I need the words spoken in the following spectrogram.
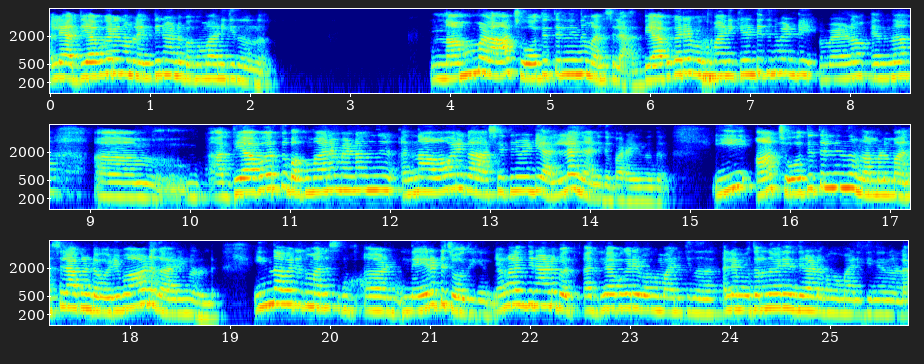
അല്ലെ അധ്യാപകരെ നമ്മൾ എന്തിനാണ് ബഹുമാനിക്കുന്നതെന്ന്? നമ്മൾ ആ ചോദ്യത്തിൽ നിന്ന് മനസ്സിലായി അധ്യാപകരെ ബഹുമാനിക്കേണ്ടതിന് വേണ്ടി വേണം എന്ന് അധ്യാപകർക്ക് ബഹുമാനം വേണമെന്ന് എന്ന ആ ഒരു ആശയത്തിന് വേണ്ടി അല്ല ഞാൻ ഇത് പറയുന്നത്. ഈ ആ ചോദ്യത്തിൽ നിന്നും നമ്മൾ മനസ്സിലാക്കേണ്ട ഒരുപാട് കാര്യങ്ങളുണ്ട്. ഇന്ന് അവർ മനസ് നേരിട്ട് ചോദിക്കും ഞങ്ങൾ എന്തിനാണ് അധ്യാപകരെ ബഹുമാനിക്കുന്നത്? അല്ലെ മുതിർന്നവരെ എന്തിനാണ് ബഹുമാനിക്കുന്നത് എന്നുള്ള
